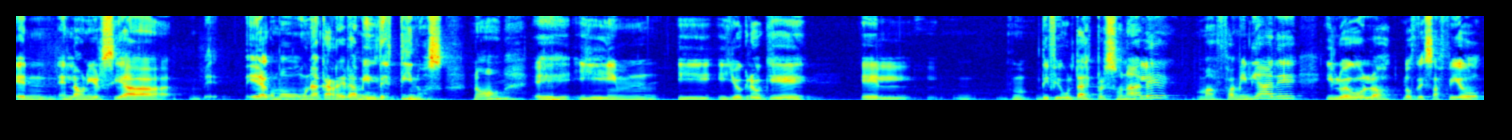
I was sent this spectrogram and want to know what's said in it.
en, en la universidad era como una carrera a mil destinos, ¿no? Mm. Eh, y, yo creo que el, dificultades personales, más familiares, y luego los, los desafíos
